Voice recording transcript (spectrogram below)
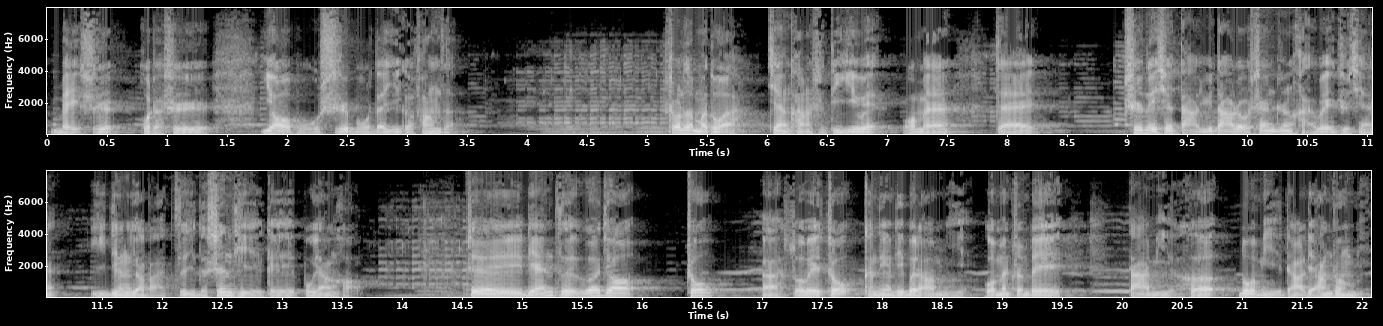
美食，或者是药补食补的一个方子。说了这么多啊，健康是第一位。我们在吃那些大鱼大肉、山珍海味之前，一定要把自己的身体给补养好。这莲子阿胶粥啊，所谓粥肯定离不了米。我们准备大米和糯米这两种米。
